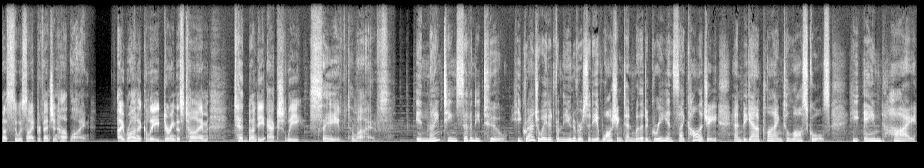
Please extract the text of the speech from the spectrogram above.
a suicide prevention hotline. Ironically, during this time, Ted Bundy actually saved lives. In 1972, he graduated from the University of Washington with a degree in psychology and began applying to law schools. He aimed high,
